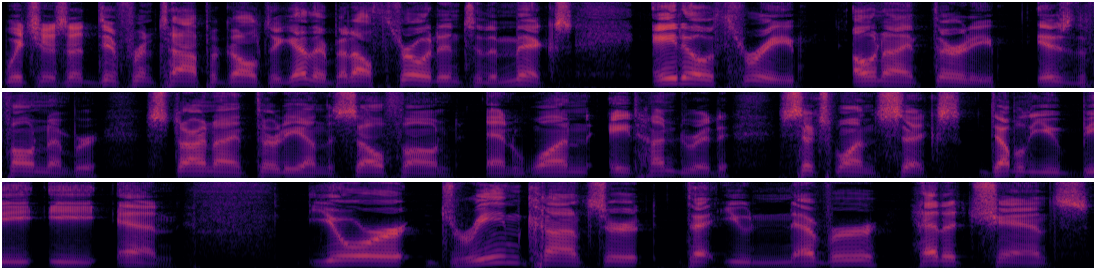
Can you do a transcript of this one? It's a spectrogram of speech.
which is a different topic altogether, but I'll throw it into the mix. 803 0930 is the phone number, star 930 on the cell phone, and 1 800 616 WBEN. Your dream concert that you never had a chance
